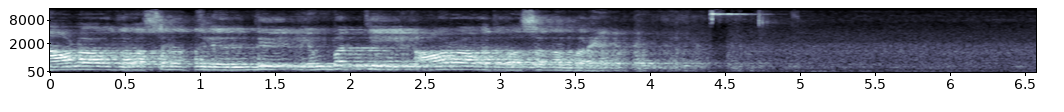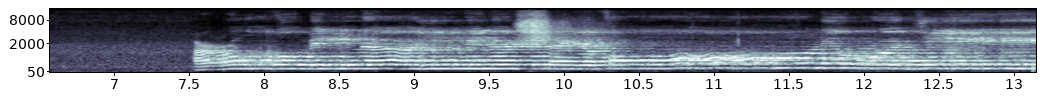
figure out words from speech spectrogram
நாலாவது வசனத்திலிருந்து எண்பத்தி ஆறாவது வசனம் வரை بالله من الشيطان الرجيم.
